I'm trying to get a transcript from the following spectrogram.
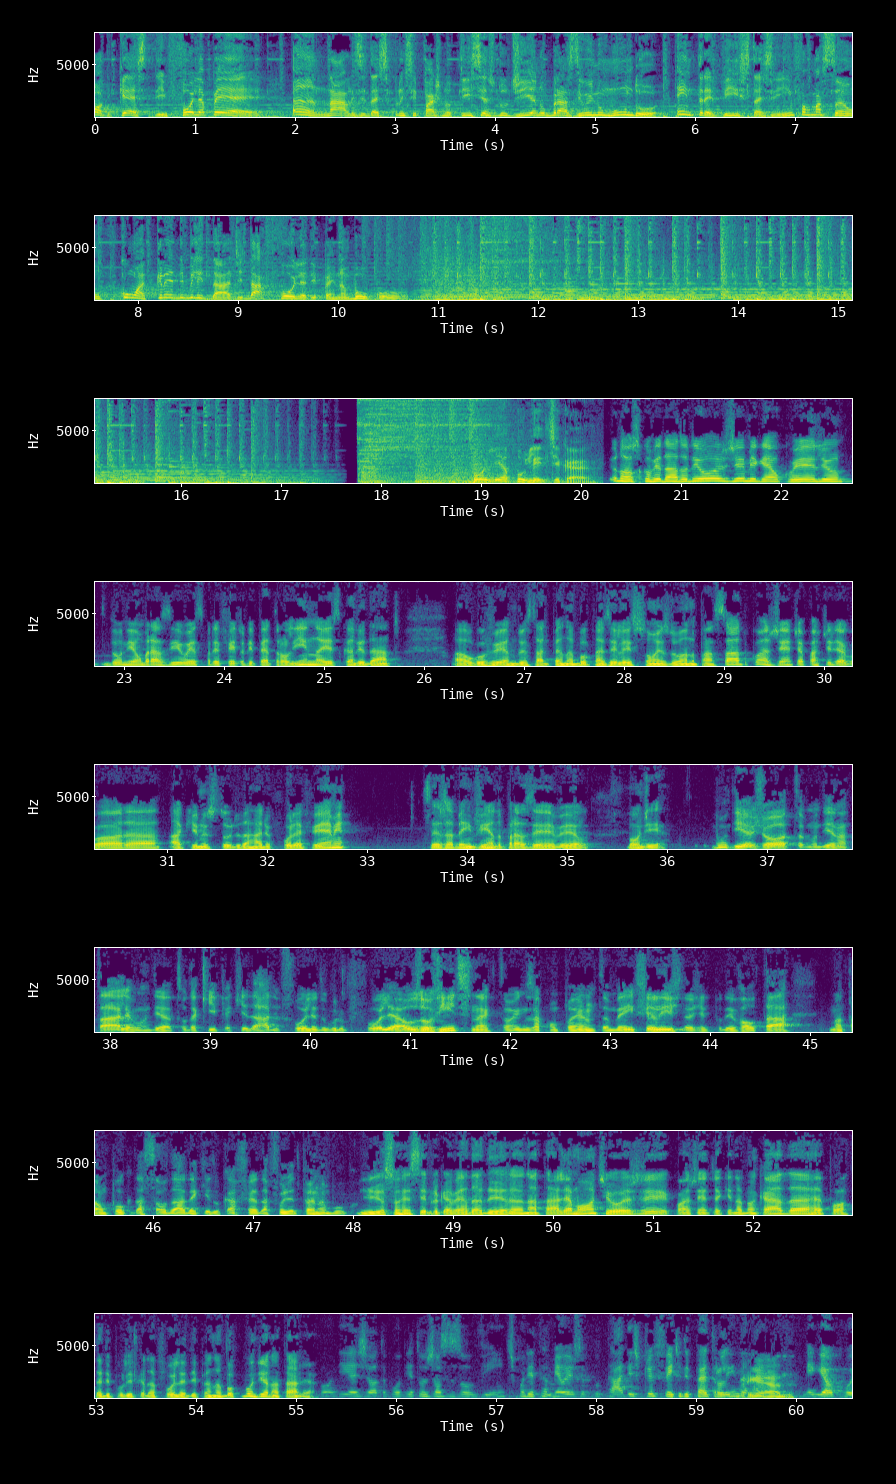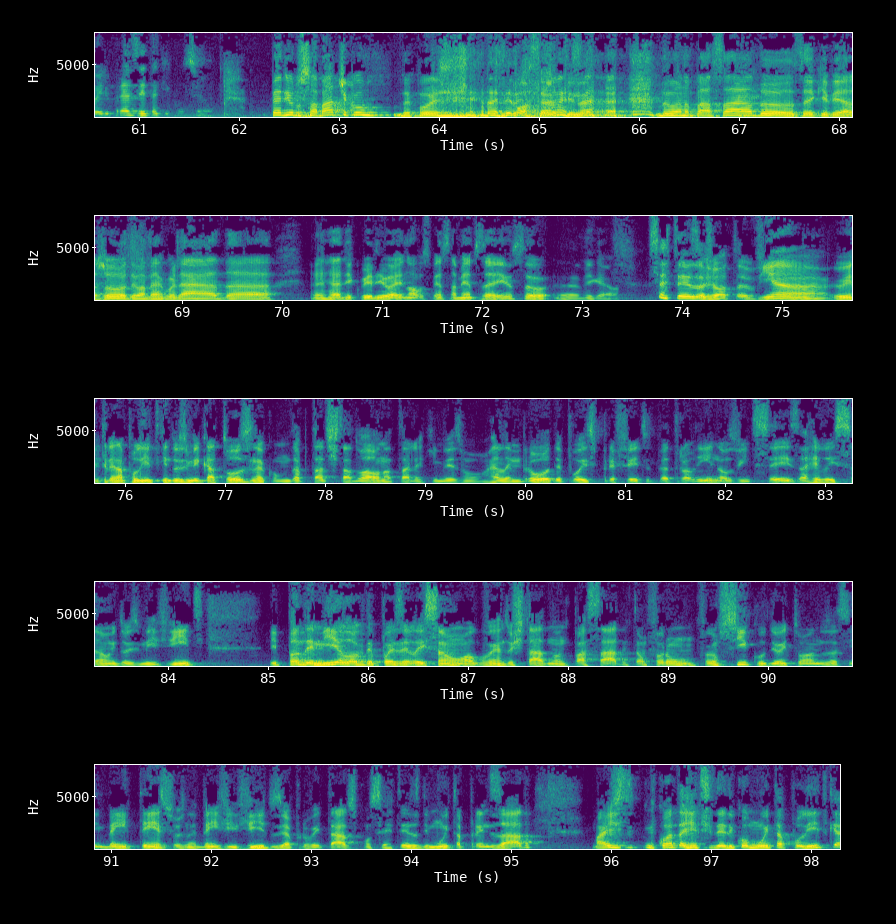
Podcast Folha PE. Análise das principais notícias do dia no Brasil e no mundo. Entrevistas e informação com a credibilidade da Folha de Pernambuco. Folha Política. E o nosso convidado de hoje é Miguel Coelho, do União Brasil, ex-prefeito de Petrolina, ex-candidato ao governo do estado de Pernambuco nas eleições do ano passado, com a gente a partir de agora aqui no estúdio da Rádio Folha FM. Seja bem-vindo, prazer revê-lo. Bom dia. Bom dia, Jota. Bom dia, Natália. Bom dia a toda a equipe aqui da Rádio Folha, do Grupo Folha, aos ouvintes, né, que estão aí nos acompanhando também. Feliz da gente poder voltar matar um pouco da saudade aqui do café da Folha de Pernambuco. Isso, recíproca é verdadeira. Natália Monte, hoje com a gente aqui na bancada, repórter de política da Folha de Pernambuco. Bom dia, Natália. Bom dia, Jota. Bom dia a todos os nossos ouvintes. Bom dia também ao ex-deputado e ex-prefeito de Petrolina, né? Obrigado. Né? Miguel Coelho. Prazer estar aqui com o senhor. Período sabático, depois das Importante, eleições né? do ano passado. Sei que viajou, deu uma mergulhada, eh, readquiriu aí novos pensamentos. É isso, eh, Miguel? certeza, Jota. Eu vinha, eu entrei na política em 2014, né, como deputado estadual, Natália aqui mesmo relembrou, depois prefeito de Petrolina aos 26, a reeleição em 2020 e pandemia logo depois da eleição ao governo do estado no ano passado. Então foram foi um ciclo de oito anos assim bem intensos, né, bem vividos e aproveitados, com certeza de muito aprendizado. Mas enquanto a gente se dedicou muito à política,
